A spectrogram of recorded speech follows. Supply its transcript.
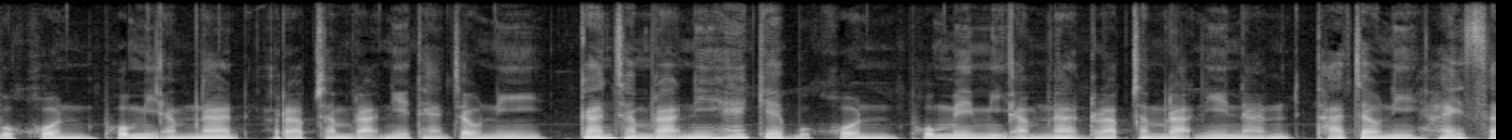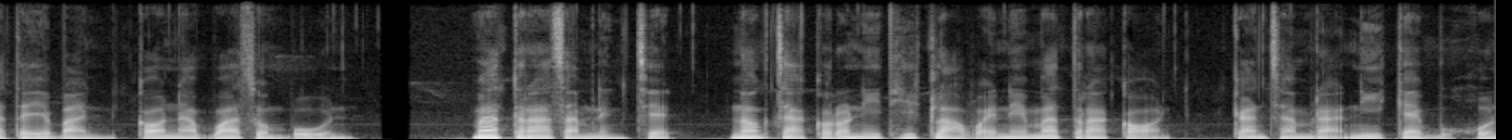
บุคคลผู้มีอำนาจรับชำระหนี้แทนเจ้าหนี้ การชำระหนี้ให้แก่บุคคลผู้ไม่มีอำนาจรับชำระหนี้นั้น ถ้าเจ้าหนี้ให้สัตยาบันก็นับว่าสมบูรณ์ มาตรา 317 นอกจากกรณีที่กล่าวไว้ในมาตราก่อน การชำระหนี้แก่บุคคล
